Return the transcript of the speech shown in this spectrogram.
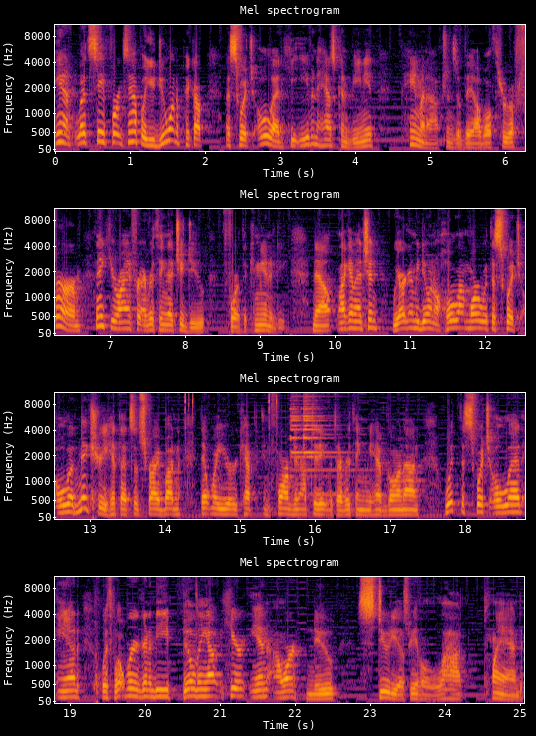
And let's say, for example, you do want to pick up a Switch OLED. He even has convenient payment options available through Affirm. Thank you, Ryan, for everything that you do for the community. Now, like I mentioned, we are going to be doing a whole lot more with the Switch OLED. Make sure you hit that subscribe button. That way you're kept informed and up to date with everything we have going on with the Switch OLED and with what we're going to be building out here in our new studios. We have a lot planned.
